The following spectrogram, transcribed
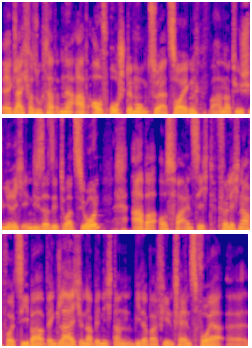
äh, gleich versucht hat, eine Art Aufbruchstimmung zu erzeugen. War natürlich schwierig in dieser Situation, aber aus Vereinssicht völlig nachvollziehbar, wenngleich, und da bin ich dann wieder bei vielen Fans vorher, äh,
